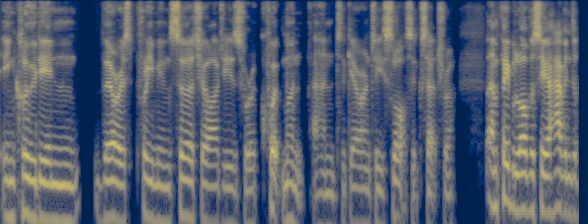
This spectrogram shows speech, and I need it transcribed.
including various premium surcharges for equipment and to guarantee slots, etc. And people obviously are having to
